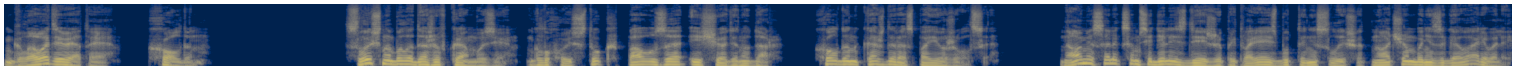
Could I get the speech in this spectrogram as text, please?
Глава девятая. Холден. Слышно было даже в камбузе. Глухой стук, пауза еще один удар. Холден каждый раз поеживался. Наоми с Алексом сидели здесь же, притворяясь, будто не слышат, но о чем бы ни заговаривали,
